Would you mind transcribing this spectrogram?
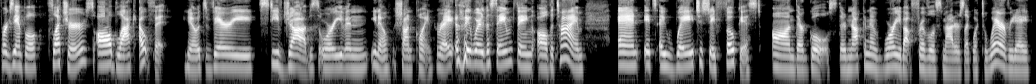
For example, Fletcher's all black outfit you know, it's very Steve Jobs or even, you know, Shawn Coyne, right? They wear the same thing all the time. And it's a way to stay focused on their goals. They're not going to worry about frivolous matters like what to wear every day.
